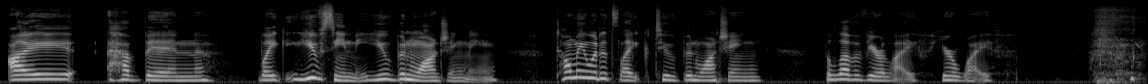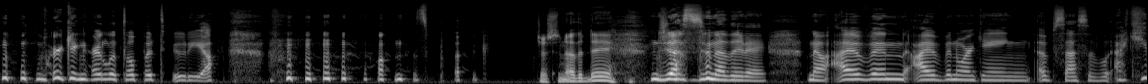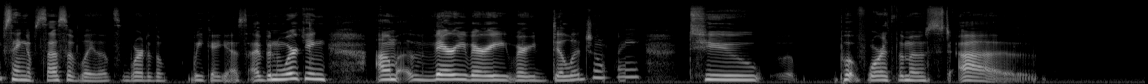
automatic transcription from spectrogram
I have been, like, you've seen me, you've been watching me. Tell me what it's like to have been watching the love of your life, your wife, working her little patootie off on this book. Just another day. Just another day. No, I've been I've been working obsessively. I keep saying obsessively. That's word of the week, I guess. I've been working um very very very diligently to put forth the most uh,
